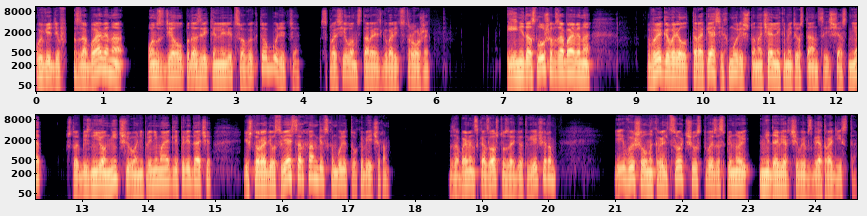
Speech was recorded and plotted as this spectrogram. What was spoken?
Увидев Забавина, он сделал подозрительное лицо. — Вы кто будете? — спросил он, стараясь говорить строже. И, не дослушав Забавина, выговорил, торопясь и хмурясь, что начальника метеостанции сейчас нет, что без нее он ничего не принимает для передачи, и что радиосвязь с Архангельском будет только вечером. Забавин сказал, что зайдет вечером — и вышел на крыльцо, чувствуя за спиной недоверчивый взгляд радиста.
